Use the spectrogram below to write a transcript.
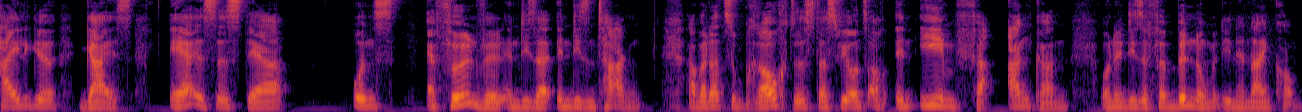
heilige Geist, er ist es, der uns erfüllen will in, dieser, in diesen Tagen. Aber dazu braucht es, dass wir uns auch in ihm verankern und in diese Verbindung mit ihm hineinkommen.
